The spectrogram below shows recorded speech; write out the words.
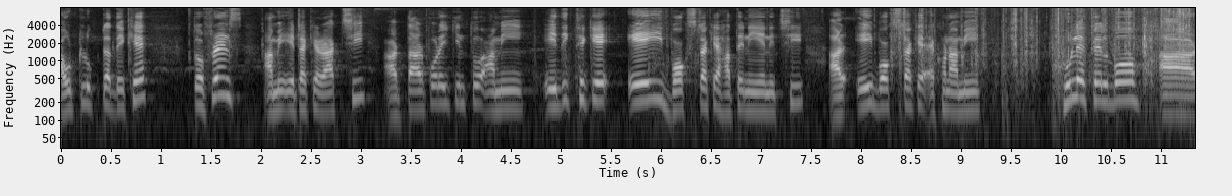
আউটলুকটা দেখে তো ফ্রেন্ডস আমি এটাকে রাখছি, আর তারপরেই কিন্তু আমি এই দিক থেকে এই বক্সটাকে হাতে নিয়ে নিচ্ছি, আর এই বক্সটাকে এখন আমি খুলে ফেলব, আর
